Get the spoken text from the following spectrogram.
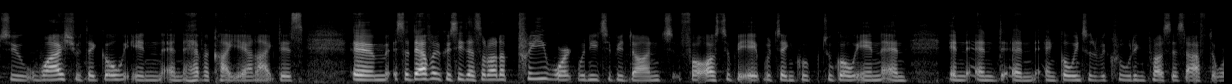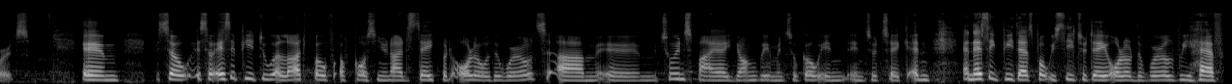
to why should they go in and have a career like this. Um, so therefore you can see there's a lot of pre-work would need to be done for us to be able to, to go in and, and, and, and, and go into the recruiting process afterwards. Um, so, so SAP do a lot, both of course in the United States, but all over the world, um, um, to inspire young women to go in into tech. And, and SAP, that's what we see today all over the world. We have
